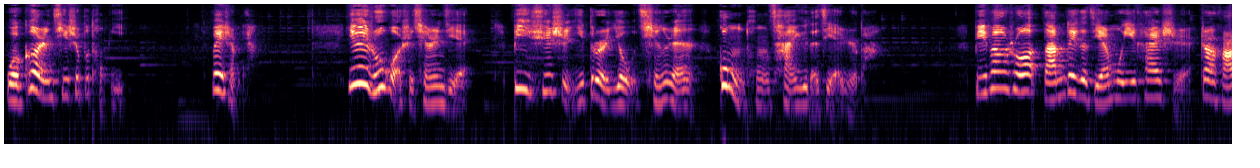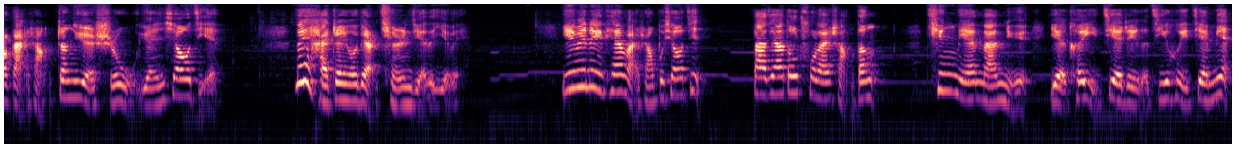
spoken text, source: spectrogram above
我个人其实不同意，为什么呀？因为如果是情人节。必须是一对有情人共同参与的节日吧？比方说，咱们这个节目一开始正好赶上正月十五元宵节，那还真有点情人节的意味。因为那天晚上不宵禁，大家都出来赏灯，青年男女也可以借这个机会见面，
